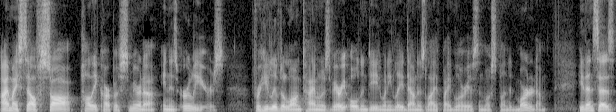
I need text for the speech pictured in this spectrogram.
"I myself saw Polycarp of Smyrna in his early years, for he lived a long time and was very old indeed when he laid down his life by a glorious and most splendid martyrdom." He then says,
